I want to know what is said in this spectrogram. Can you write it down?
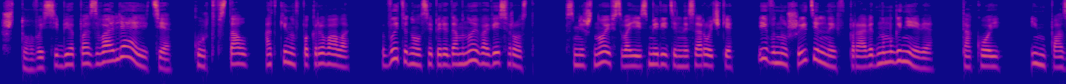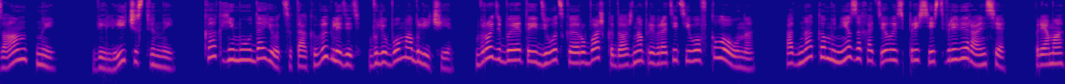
Что вы себе позволяете? Курт встал, откинув покрывало, вытянулся передо мной во весь рост, смешной в своей смирительной сорочке и внушительный в праведном гневе. Такой импозантный, величественный. Как ему удается так выглядеть в любом обличье? Вроде бы эта идиотская рубашка должна превратить его в клоуна. Однако мне захотелось присесть в реверансе Прямо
